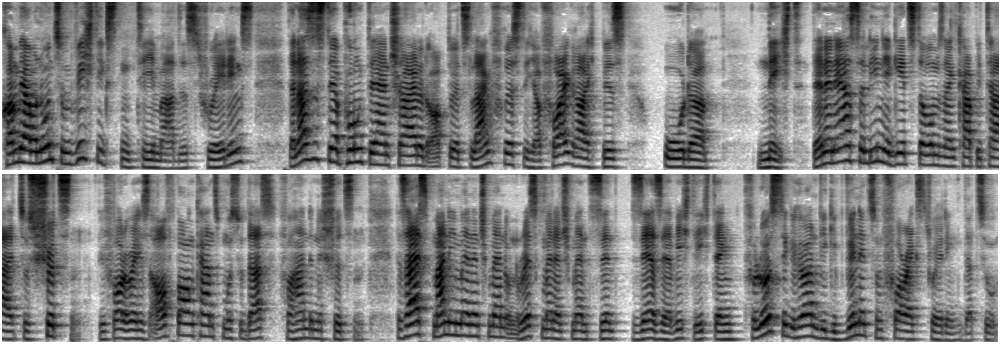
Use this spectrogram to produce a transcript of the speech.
Kommen wir aber nun zum wichtigsten Thema des Tradings, denn das ist der Punkt, der entscheidet, ob du jetzt langfristig erfolgreich bist oder nicht. Denn in erster Linie geht es darum, sein Kapital zu schützen. Bevor du welches aufbauen kannst, musst du das vorhandene schützen. Das heißt, Money Management und Risk Management sind sehr, sehr wichtig, denn Verluste gehören wie Gewinne zum Forex Trading dazu.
